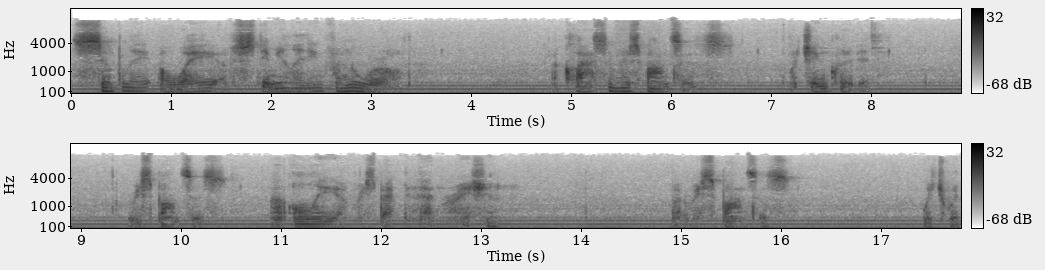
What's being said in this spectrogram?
simply a way of stimulating from the world a class of responses which included responses not only of respect and admiration, but responses which would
